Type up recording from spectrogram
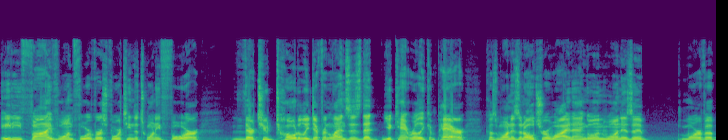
85 1 4 verse 14 to 24 they're two totally different lenses that you can't really compare because one is an ultra wide angle and one is a more of a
